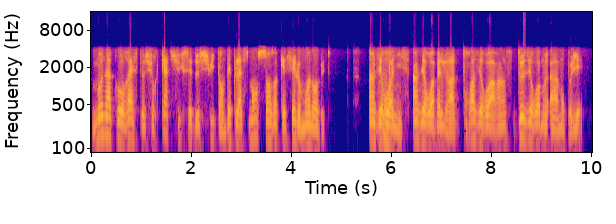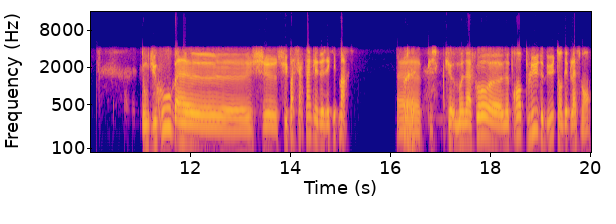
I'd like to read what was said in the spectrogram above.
Monaco reste sur quatre succès de suite en déplacement sans encaisser le moindre but. 1-0 à Nice, 1-0 à Belgrade, 3-0 à Reims, 2-0 à Mo- à Montpellier. Donc du coup, ben, euh, je suis pas certain que les deux équipes marquent. Euh, Puisque Monaco euh, ne prend plus de buts en déplacement.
